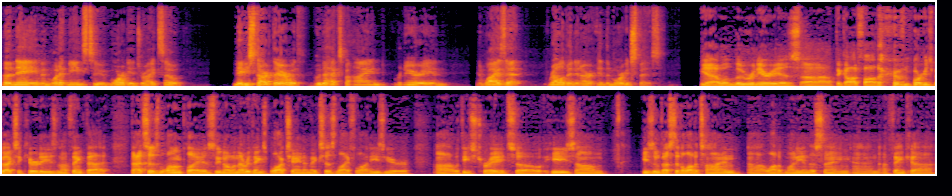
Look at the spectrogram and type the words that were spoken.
the name and what it means to mortgage, right? So maybe start there with who the heck's behind Ranieri and and why is that relevant in our in the mortgage space? Yeah, well, Lou Ranieri is uh, the godfather of mortgage-backed securities, and I think that that's his long play. Is you know when everything's blockchain, it makes his life a lot easier uh, with these trades. So he's um, he's invested a lot of time, uh, a lot of money in this thing, and I think uh,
